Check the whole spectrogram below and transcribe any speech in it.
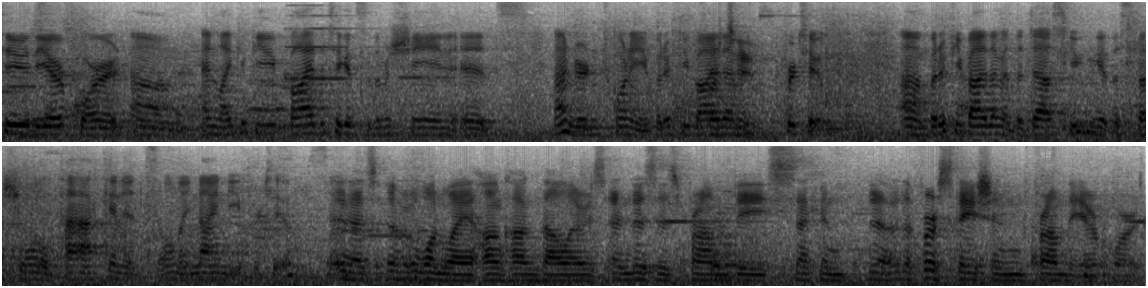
to the airport, um, and like if you buy the tickets to the machine, it's 120. But if you buy For them two. for two, um, but if you buy them at the desk, you can get the special little pack, and it's only 90 for two. So And that's uh, one way Hong Kong dollars, and this is from the second, uh, the first station from the airport.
